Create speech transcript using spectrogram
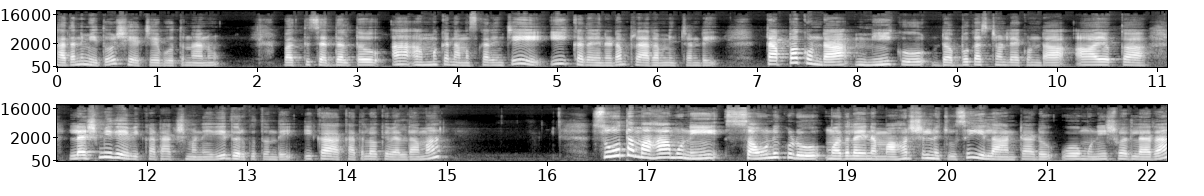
కథని మీతో షేర్ చేయబోతున్నాను. భక్తి శ్రద్ధలతో ఆ అమ్మకు నమస్కరించి ఈ కథ వినడం ప్రారంభించండి. తప్పకుండా మీకు డబ్బు కష్టం లేకుండా ఆ యొక్క లక్ష్మీదేవి కటాక్షం అనేది దొరుకుతుంది. ఇక కథలోకి వెళ్దామా? సూత మహాముని సౌనికుడు మొదలైన మహర్షుల్ని చూసి ఇలా అంటాడు. ఓ మునీశ్వరులారా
